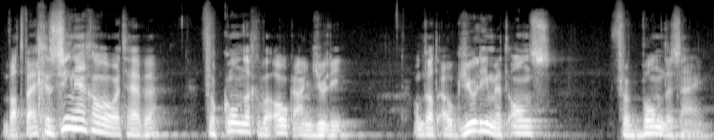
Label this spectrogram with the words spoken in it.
Wat wij gezien en gehoord hebben, verkondigen we ook aan jullie, omdat ook jullie met ons verbonden zijn.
